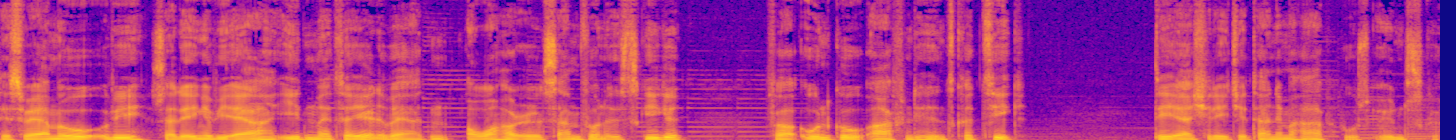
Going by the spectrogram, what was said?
Desværre må vi, så længe vi er i den materielle verden, overholde samfundets skikke for at undgå offentlighedens kritik – det er Shri Chaitanya Mahaprabhus ønske.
